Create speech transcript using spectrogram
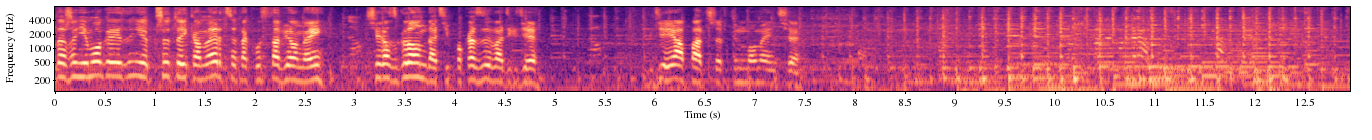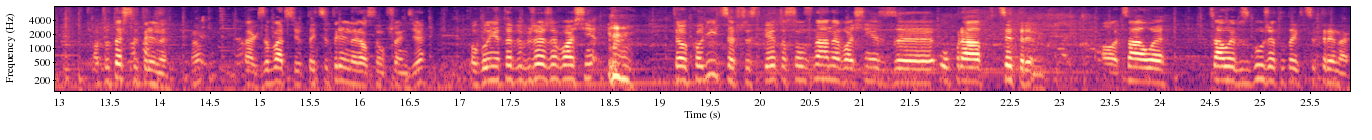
Szkoda, że nie mogę jedynie przy tej kamerce tak ustawionej się rozglądać i pokazywać, gdzie, gdzie ja patrzę w tym momencie. A tu też cytryny. No. Tak, zobaczcie, tutaj cytryny rosną wszędzie. Ogólnie te wybrzeże właśnie, te okolice wszystkie, to są znane właśnie z e, upraw cytryn. O, całe, całe wzgórze tutaj w cytrynach.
